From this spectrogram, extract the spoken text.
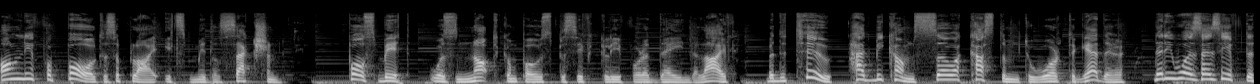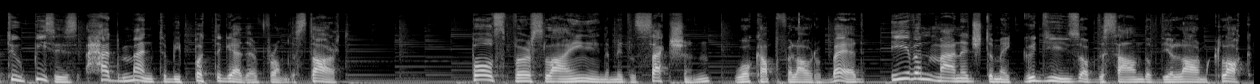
only for Paul to supply its middle section. Paul's bit was not composed specifically for a day in the life, but the two had become so accustomed to work together that it was as if the two pieces had meant to be put together from the start. Paul's first line in the middle section, woke up fell out of bed, even managed to make good use of the sound of the alarm clock,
